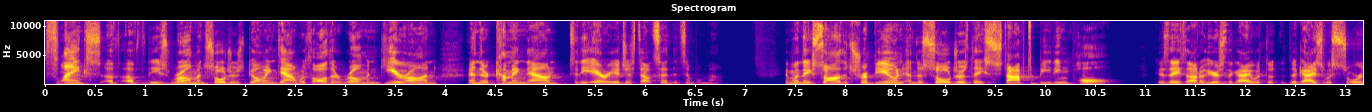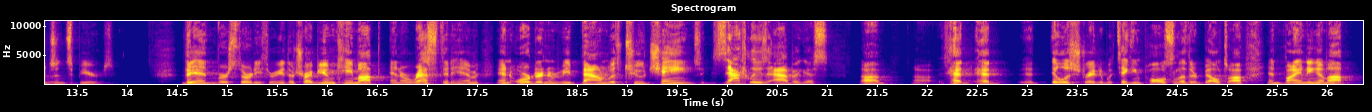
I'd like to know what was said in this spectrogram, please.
flanks of, of these roman soldiers going down with all their roman gear on and they're coming down to the area just outside the temple mount and when they saw the tribune and the soldiers they stopped beating paul because they thought, oh, here's the guy with the, the guys with swords and spears. Then, verse 33, the tribune came up and arrested him and ordered him to be bound with two chains, exactly as Agabus uh, uh, had, had, had illustrated with taking Paul's leather belt off and binding him up,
